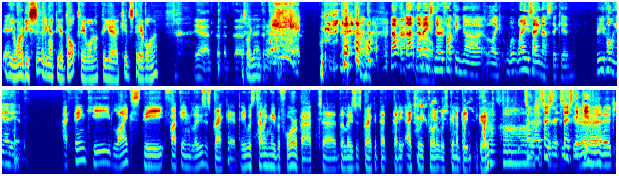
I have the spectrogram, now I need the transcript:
Yeah, you want to be sitting at the adult table, not the uh, kids table, huh? Yeah, the, the, Just like that. at the- That that, that Wow. makes no fucking uh like. Why are you saying that, stick kid? Who are you calling an idiot? I think he likes the fucking losers bracket. He was telling me before about uh, the losers bracket that, that he actually thought it was going to be good. Oh, So- this so is st- gonna so be stick it- good.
